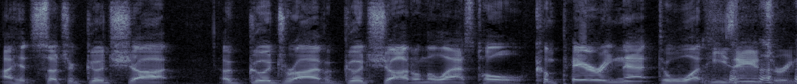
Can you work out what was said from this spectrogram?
I hit such a good shot, a good drive, a good shot on the last hole, comparing that to what he's answering.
